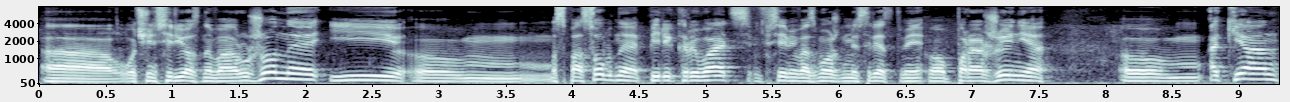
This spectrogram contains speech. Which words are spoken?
а, очень серьезно вооруженная и эм, способная перекрывать всеми возможными средствами э, поражения эм, океан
